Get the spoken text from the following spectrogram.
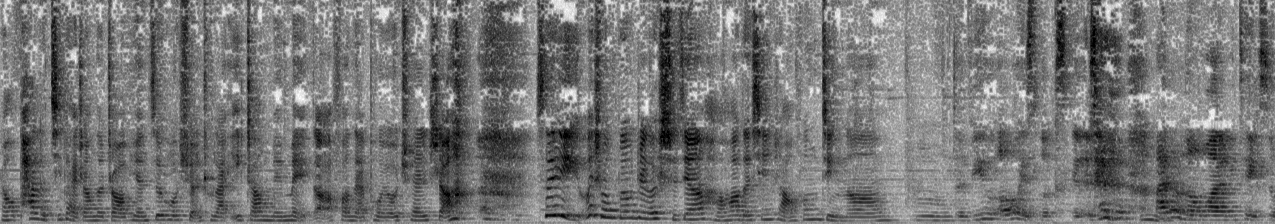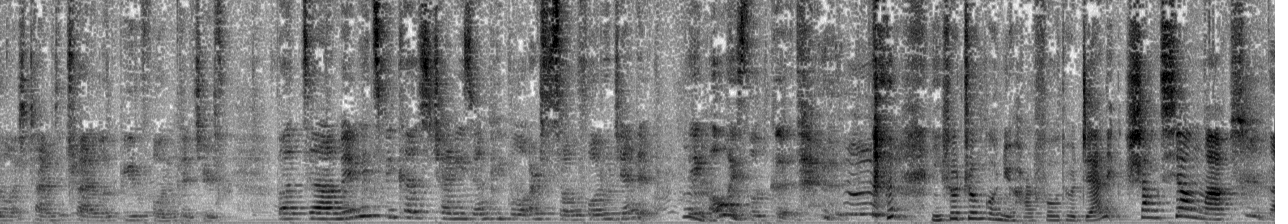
然后拍了几百张的照片，最后选出来一张美美的放在朋友圈上。所以为什么不用这个时间好好的欣赏风景呢？Mm, the view always looks good. I don't know why we take so much time to try to look beautiful in pictures. But uh, maybe it's because Chinese young people are so photogenic. They always look good. 你说中国女孩 photogenic 上相吗？是的。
